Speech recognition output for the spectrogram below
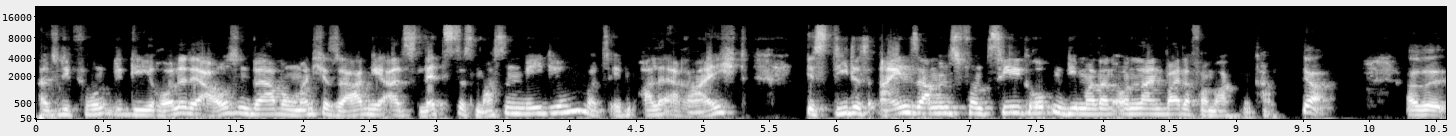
Also die, die Rolle der Außenwerbung, manche sagen ja als letztes Massenmedium, weil es eben alle erreicht, ist die des Einsammelns von Zielgruppen, die man dann online weitervermarkten kann. Ja, also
